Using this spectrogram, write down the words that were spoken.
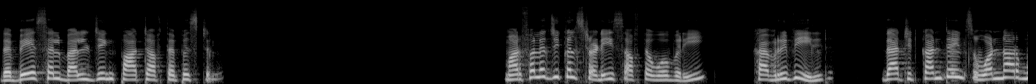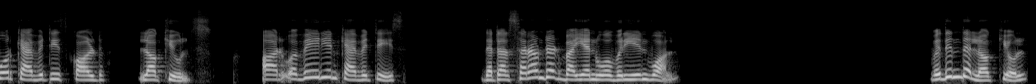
the basal bulging part of the pistil. Morphological studies of the ovary have revealed that it contains one or more cavities called locules or ovarian cavities that are surrounded by an ovarian wall. Within the locule,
